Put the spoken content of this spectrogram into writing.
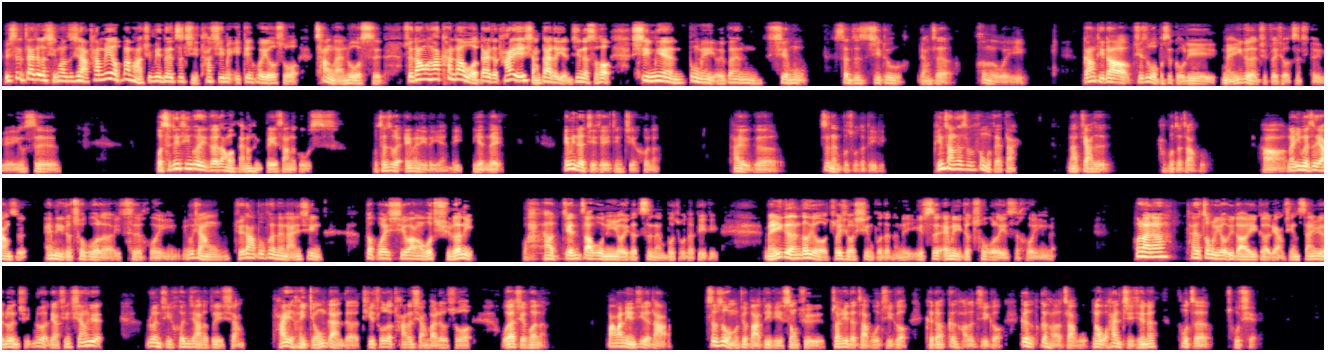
于是，在这个情况之下，他没有办法去面对自己，他心里面一定会有所怅然若失。所以，当他看到我戴着他也想戴的眼镜的时候，心里面不免有一份羡慕，甚至嫉妒，两者混合为一。刚刚提到，其实我不是鼓励每一个人去追求自己的原因是。我曾经听过一个让我感到很悲伤的故事，我称之为 Emily 的眼泪。眼泪，Emily 的姐姐已经结婚了，她有一个智能不足的弟弟。平常呢是父母在带，那假日她负责照顾。好，那因为这样子，Emily 就错过了一次婚姻。我想绝大部分的男性都不会希望我娶了你，我还要兼照顾你有一个智能不足的弟弟。每一个人都有追求幸福的能力，于是 Emily 就错过了一次婚姻了。后来呢，他又终于又遇到一个两情三月论及论两情相悦论及婚嫁的对象，他也很勇敢的提出了他的想法，就是说我要结婚了，爸妈年纪也大了，是不是我们就把弟弟送去专业的照顾机构，可到更好的机构，更更好的照顾？那我和姐姐呢负责出钱。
